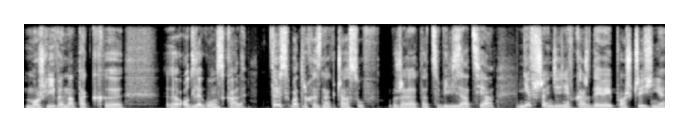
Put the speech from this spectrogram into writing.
możliwe na tak e, e, odległą skalę. To jest chyba trochę znak czasów, że ta cywilizacja nie wszędzie, nie w każdej jej płaszczyźnie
